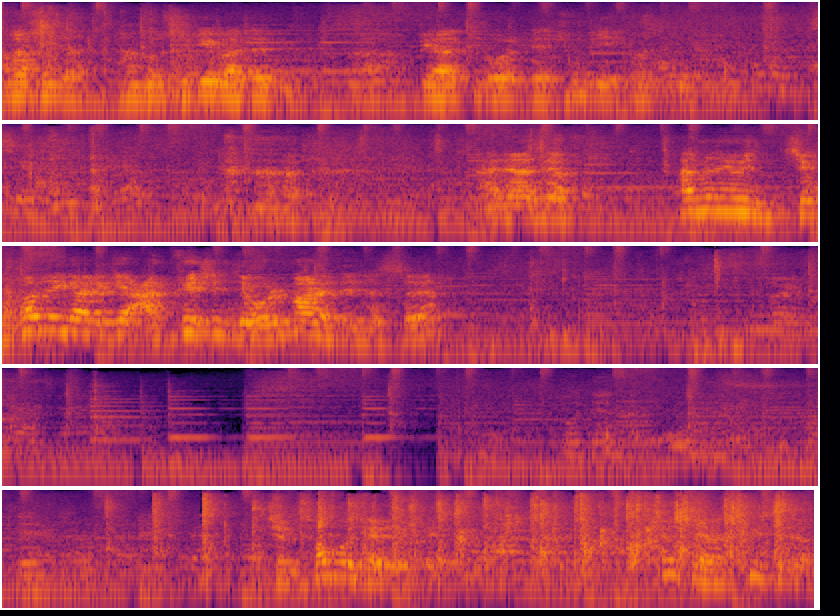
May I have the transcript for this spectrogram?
반갑습니다. 방금 소개받은 어, 비아티 월드 총기 선생입니다. 안녕하세요. 하느님은 지금 허리가 이렇게 아프신 지 얼마나 되셨어요? 지금 서보세요 이렇게 펴세요 펴세요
